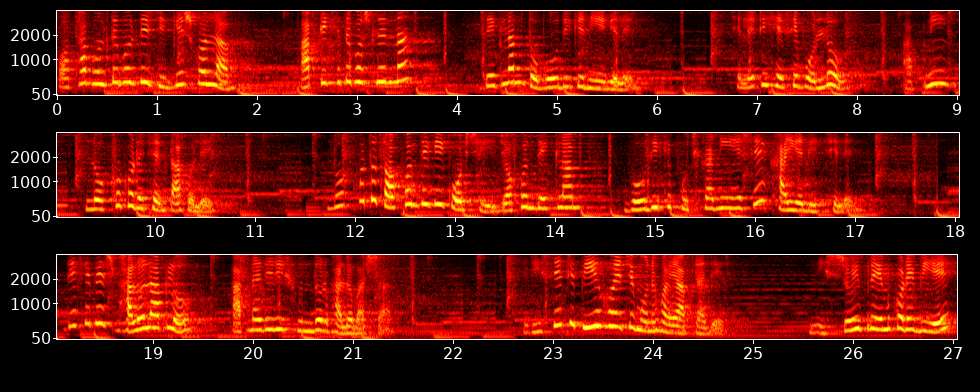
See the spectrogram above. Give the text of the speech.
কথা বলতে বলতে জিজ্ঞেস করলাম, আপনি খেতে বসলেন না? দেখলাম তো বৌদিকে নিয়ে গেলেন। ছেলেটি হেসে বলল, আপনি লক্ষ্য করেছেন তাহলে। লক্ষ্য তো তখন থেকেই করছি, যখন দেখলাম বৌদিকে ফুচকা নিয়ে এসে খাইয়ে দিচ্ছিলেন। দেখে বেশ ভালো লাগল আপনাদের এই সুন্দর ভালোবাসা। রিসেন্ট বিয়ে হয়েছে মনে হয় আপনাদের। নিশ্চয়ই প্রেম করে বিয়ে।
